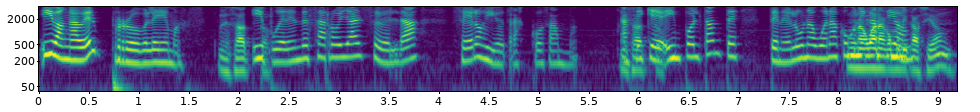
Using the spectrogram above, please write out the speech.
y van a haber problemas. Exacto. Y pueden desarrollarse, ¿verdad? Celos y otras cosas más. Así que es importante tener una buena comunicación. Una buena comunicación.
